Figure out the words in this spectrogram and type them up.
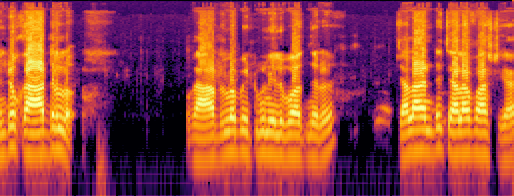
అంటే ఒక ఆర్డర్లో ఒక ఆర్డర్లో పెట్టుకుని వెళ్ళిపోతున్నారు. చాలా అంటే చాలా ఫాస్ట్గా.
